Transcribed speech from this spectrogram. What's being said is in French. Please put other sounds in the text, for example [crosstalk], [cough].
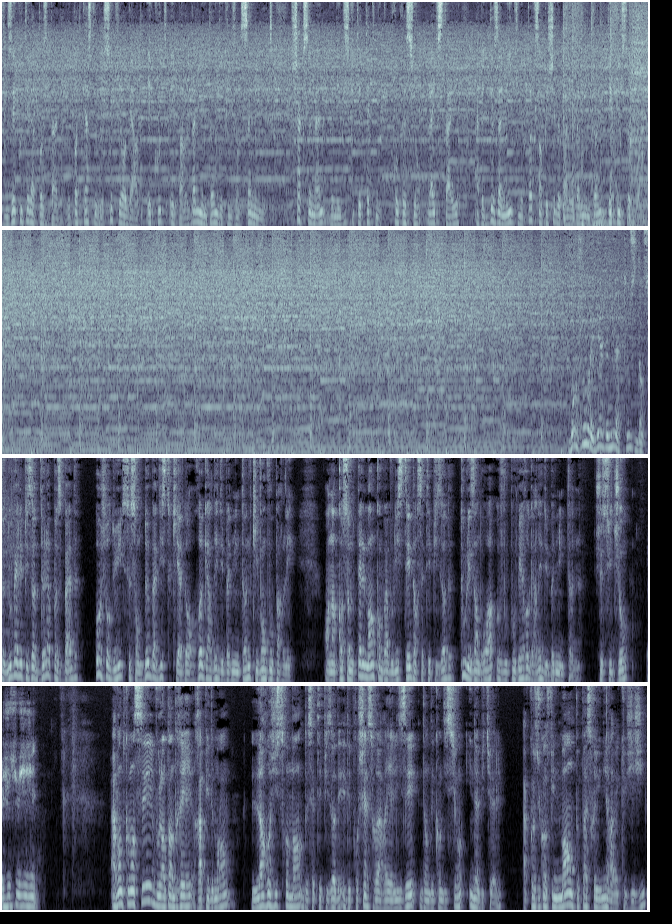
Vous écoutez la Post Bad, le podcast de ceux qui regardent, écoutent et parlent badminton dès qu'ils ont 5 minutes. Chaque semaine, venez discuter technique, progression, lifestyle avec deux amis qui ne peuvent s'empêcher de parler badminton dès qu'ils se voient. Bonjour et bienvenue à tous dans ce nouvel épisode de la Post Bad, Aujourd'hui, ce sont deux badistes qui adorent regarder du badminton qui vont vous parler. On en consomme tellement qu'on va vous lister dans cet épisode tous les endroits où vous pouvez regarder du badminton. Je suis Joe. Et je suis Gigi. Avant de commencer, vous l'entendrez rapidement, l'enregistrement de cet épisode et des prochains sera réalisé dans des conditions inhabituelles. À cause du confinement, on ne peut pas se réunir avec Gigi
